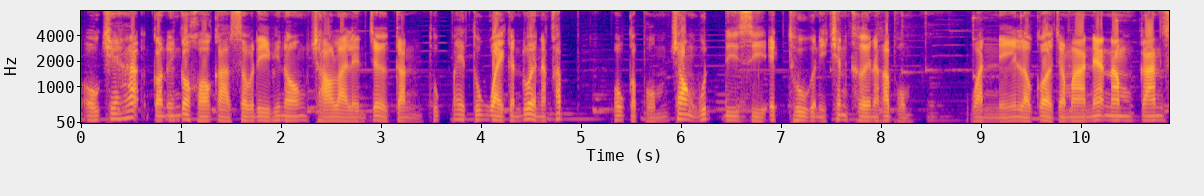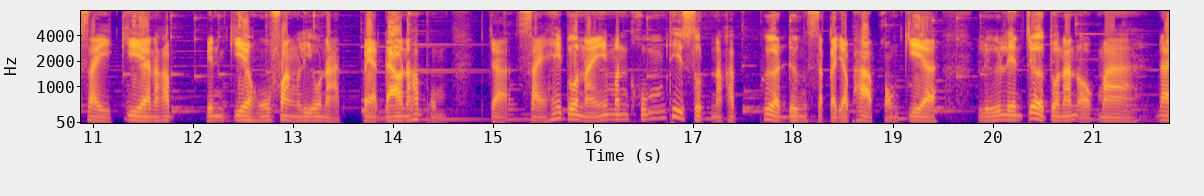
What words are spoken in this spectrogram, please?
โอเคฮะ ก่อนอื่นก็ขอกราบสวัสดีพี่น้องชาวไลเลนเจอร์กันทุกเพศทุกวัยกันด้วยนะครับ พบกับผมช่องวุฒ DCX2 กันอีกเช่นเคยนะครับผม วันนี้เราก็จะมาแนะนำการใส่เกียร์นะครับ เป็นเกียร์หูฟัง l ีโอนาด8ดาวนะครับผมจะใส่ให้ตัวไหนมันคุ้มที่สุดนะครับ เพื่อดึงศักยภาพของเกียร์หรือเลนเจอร์ตัวนั้นออกมาได้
